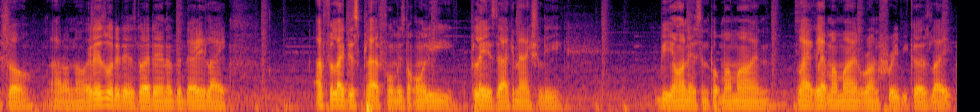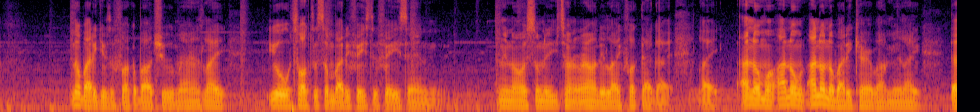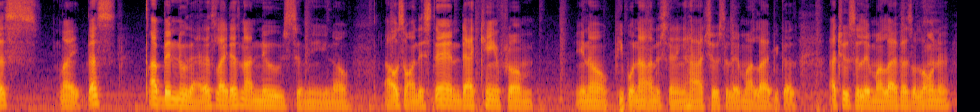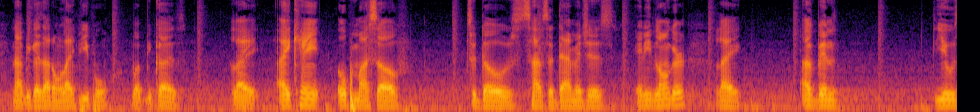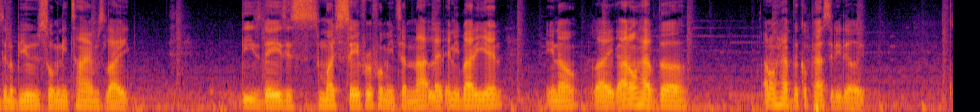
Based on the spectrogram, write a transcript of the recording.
So I don't know. It is what it is. Though at the end of the day, like I feel like this platform is the only place that I can actually be honest and put my mind like let my mind run free because like nobody gives a fuck about you, man. It's like you'll talk to somebody face to face and you know, as soon as you turn around they're like, fuck that guy. Like I know more I know I know nobody care about me. Like that's like that's I've been knew that. That's like that's not news to me, you know. I also understand that came from, you know, people not understanding how I choose to live my life because I choose to live my life as a loner, not because I don't like people, but because, like, I can't open myself to those types of damages any longer. Like, I've been used and abused so many times, like, these days it's much safer for me to not let anybody in you know like i don't have the i don't have the capacity to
